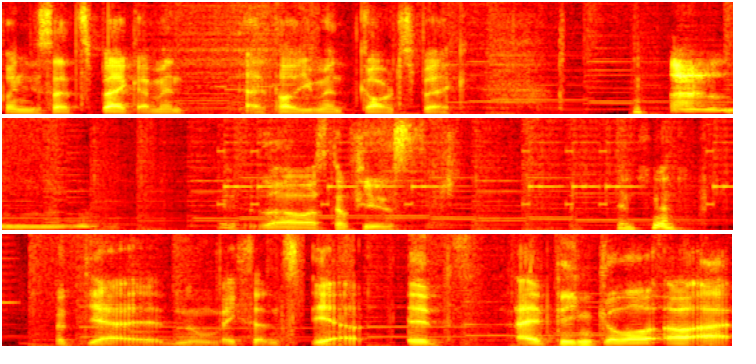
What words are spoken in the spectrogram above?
when you said spec, I meant I thought you meant guard spec. Um, So I was confused. but yeah, it no, makes sense. Yeah, it's. I think a lot. Uh,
